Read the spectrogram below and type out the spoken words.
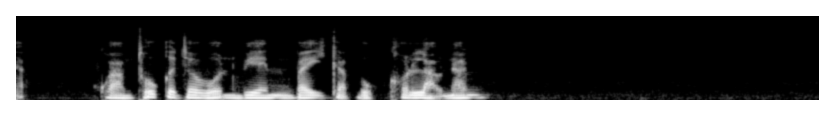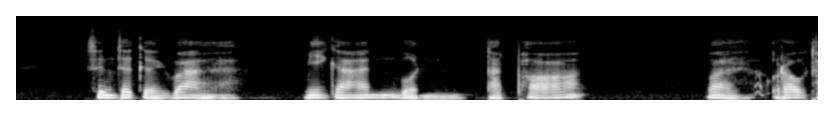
อะความทุกข์ก็จะวนเวียนไปกับบุคคลเหล่านั้น ซึ่งถ้าเกิดว่ามีการบ่นตัดเพาะว่าเราท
